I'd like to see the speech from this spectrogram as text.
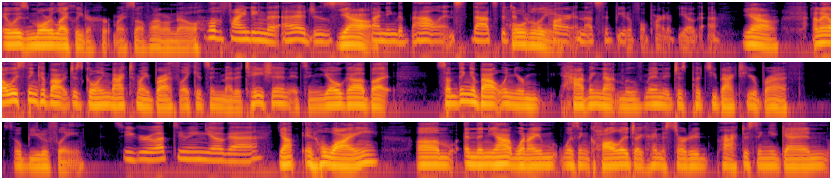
it was more likely to hurt myself. I don't know. Well, finding the edge is Yeah. finding the balance. That's the Totally. difficult part, and that's the beautiful part of yoga. Yeah. And I always think about just going back to my breath, like it's in meditation, it's in yoga, but something about when you're having that movement, it just puts you back to your breath so beautifully. So you grew up doing yoga. Yep, in Hawaii. Um, and then yeah, when I was in college, I kind of started practicing again.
